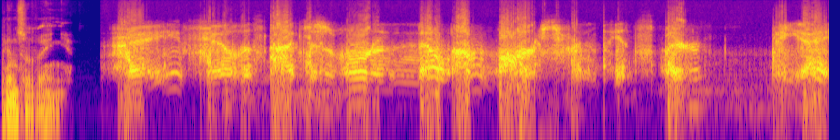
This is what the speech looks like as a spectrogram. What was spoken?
Pennsylvania. Hey, fellas, I just want to know. I'm Boris from Pittsburgh, PA.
